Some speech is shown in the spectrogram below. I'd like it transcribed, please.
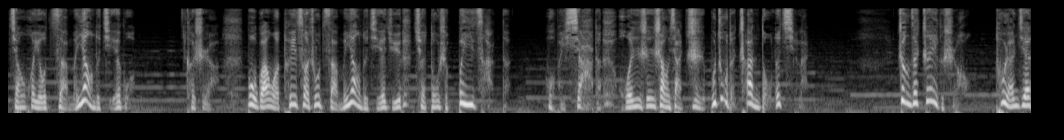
将会有怎么样的结果？可是啊，不管我推测出怎么样的结局，却都是悲惨的。我被吓得浑身上下止不住的颤抖了起来。正在这个时候，突然间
